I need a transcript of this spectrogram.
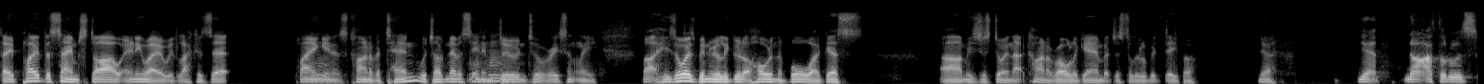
they played the same style anyway with Lacazette playing in Mm. as kind of a 10, which I've never seen him Mhm. do until recently. But he's always been really good at holding the ball, I guess. Um, he's just doing that kind of role again, but just a little bit deeper. Yeah, yeah. no, I thought it was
